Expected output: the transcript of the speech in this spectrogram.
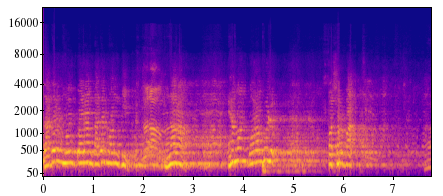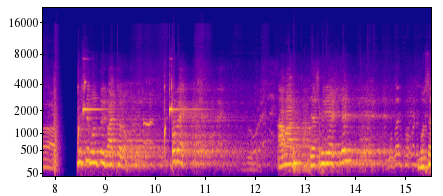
যাদের মুখ গরম তাদের মন কি? নরম। এমন গরম হলো বছর বাদ তবে আমার দেশ ফিরে আসলেন মুসা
